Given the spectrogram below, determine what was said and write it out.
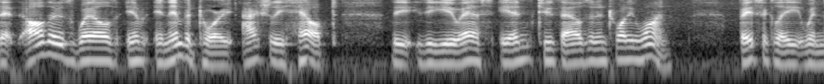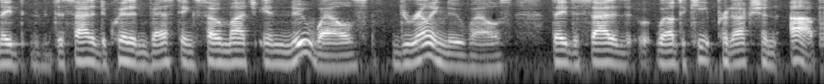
that all those wells in, in inventory actually helped the the U.S. in 2021. Basically, when they decided to quit investing so much in new wells, drilling new wells, they decided well to keep production up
